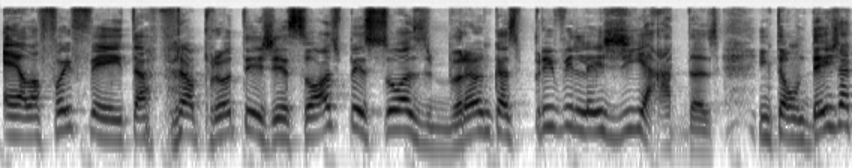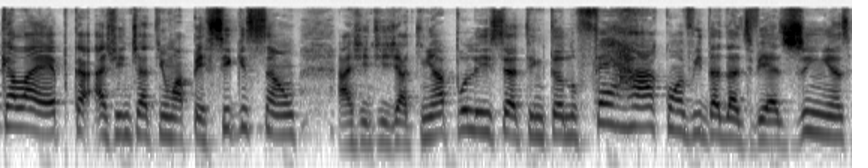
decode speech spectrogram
ela foi feita para proteger só as pessoas brancas privilegiadas. Então, desde aquela época, a gente já tinha uma perseguição, a gente já tinha a polícia tentando ferrar com a vida das viadinhas,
